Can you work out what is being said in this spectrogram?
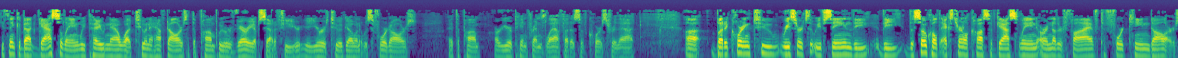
You think about gasoline, we pay now, what, two and a half dollars at the pump. We were very upset a few year, a year or two ago when it was four dollars at the pump. Our European friends laugh at us, of course, for that. Uh, but according to research that we've seen, the, the, the so-called external costs of gasoline are another five to fourteen dollars.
